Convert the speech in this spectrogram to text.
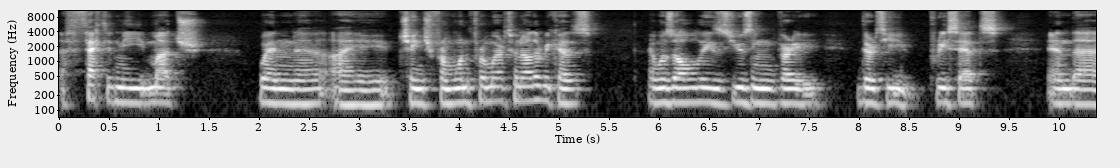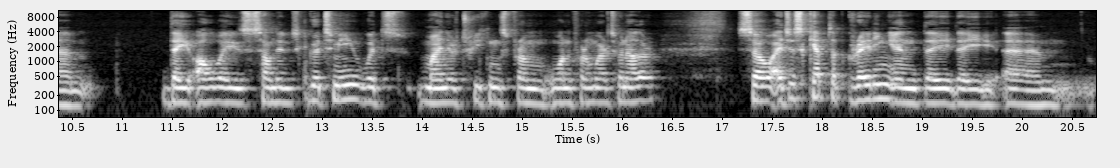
affected me much when uh, I changed from one firmware to another because I was always using very dirty presets and um, they always sounded good to me with minor tweakings from one firmware to another. So I just kept upgrading and they, they um,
